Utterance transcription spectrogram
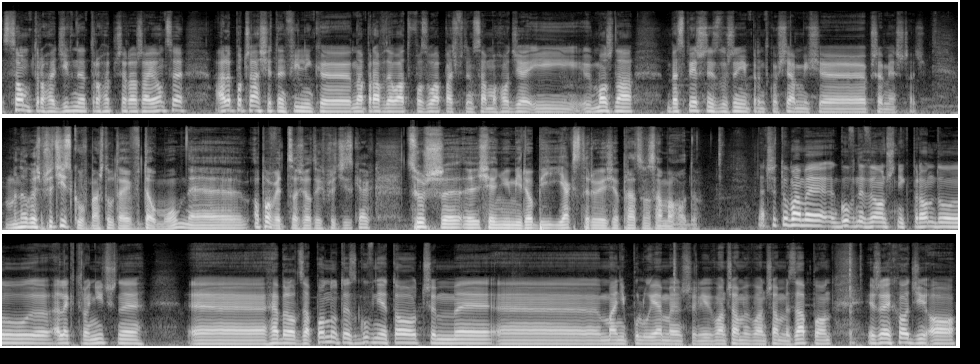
są trochę dziwne, trochę przerażające, ale po czasie ten e, naprawdę łatwo złapać w tym samochodzie i można bezpiecznie z dużymi prędkościami się przemieszczać. Mnogość przycisków masz tutaj w domu. E, opowiedz coś o tych przyciskach. Cóż się nimi robi jak steruje się pracą samochodu? Znaczy tu mamy główny wyłącznik prądu e, elektroniczny, e, hebel od zapłonu. To jest głównie to, czym my e, manipulujemy, czyli włączamy, włączamy zapłon. Jeżeli chodzi o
